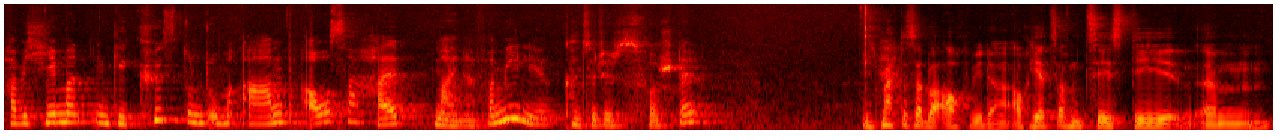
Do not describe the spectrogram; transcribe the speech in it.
habe ich jemanden geküsst und umarmt außerhalb meiner Familie. Kannst du dir das vorstellen? Ich mache das aber auch wieder, auch jetzt auf dem CSD. Ähm,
